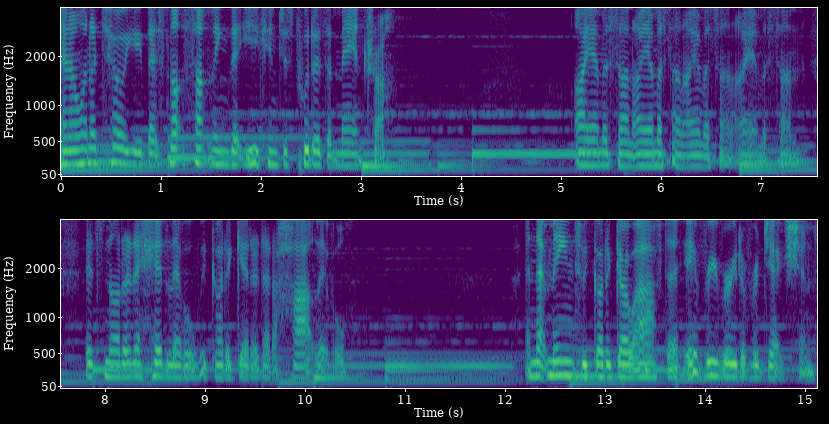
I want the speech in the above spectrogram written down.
And I want to tell you that's not something that you can just put as a mantra. I am a son, I am a son, I am a son, I am a son. It's not at a head level, we've got to get it at a heart level. And that means we've got to go after every root of rejection.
